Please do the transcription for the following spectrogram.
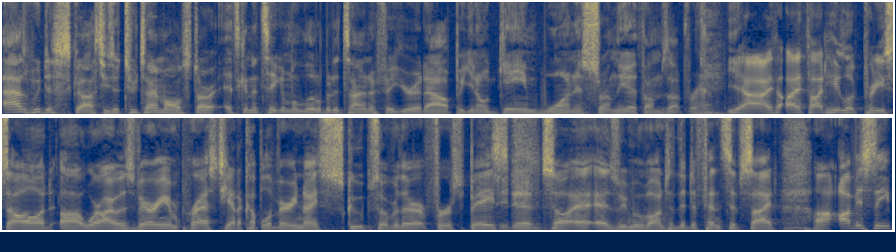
as we discussed, he's a two time All Star. It's going to take him a little bit of time to figure it out. But you know, game one is certainly a thumbs up for him. Yeah, I, I thought he looked pretty solid. Uh, where I was very impressed, he had a couple of very nice scoops over there at first base. he did. So a- as we move on to the defensive side, uh, obviously.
